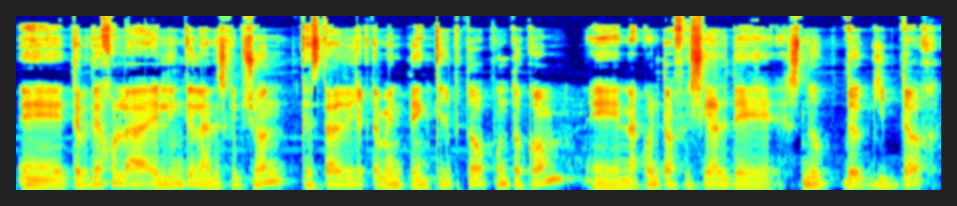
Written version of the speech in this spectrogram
Eh, te dejo el link en la descripción que está directamente en crypto.com, en la cuenta oficial de Snoop Doggy Dog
